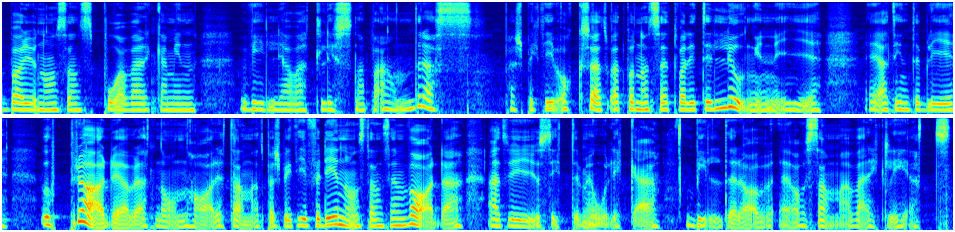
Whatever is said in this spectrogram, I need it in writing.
bör ju någonstans påverka min vilja av att lyssna på andras perspektiv också. Att, att på något sätt vara lite lugn i eh, att inte bli upprörd över att någon har ett annat perspektiv. För det är någonstans en vardag, att vi ju sitter med olika bilder av, eh, av samma verklighet.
